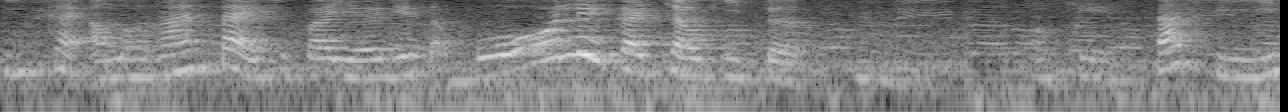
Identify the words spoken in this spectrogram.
ikat, Allah rantai supaya dia tak boleh kacau kita. Hmm. Okey, tapi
